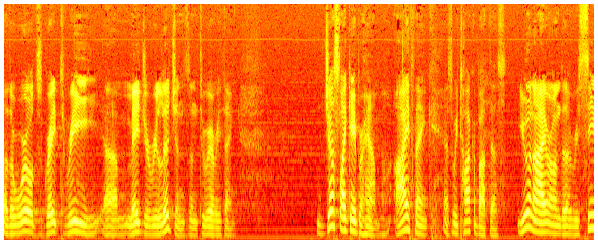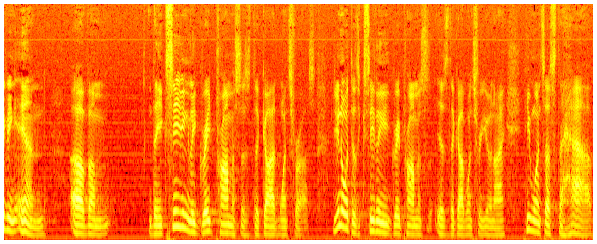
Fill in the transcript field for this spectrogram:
of the world's great three um, major religions and through everything just like Abraham, I think, as we talk about this, you and I are on the receiving end of um, the exceedingly great promises that God wants for us. Do you know what the exceedingly great promise is that God wants for you and I? He wants us to have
